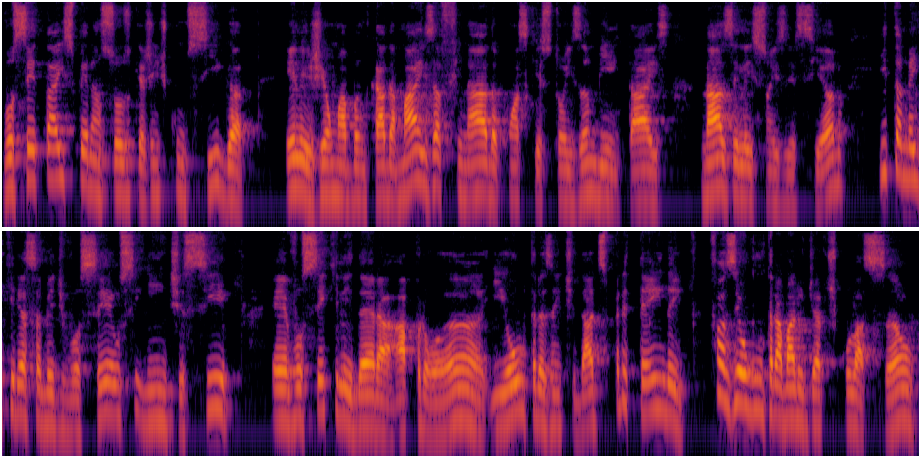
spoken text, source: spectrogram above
você está esperançoso que a gente consiga eleger uma bancada mais afinada com as questões ambientais nas eleições desse ano. E também queria saber de você o seguinte: se é, você que lidera a PROAN e outras entidades pretendem fazer algum trabalho de articulação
